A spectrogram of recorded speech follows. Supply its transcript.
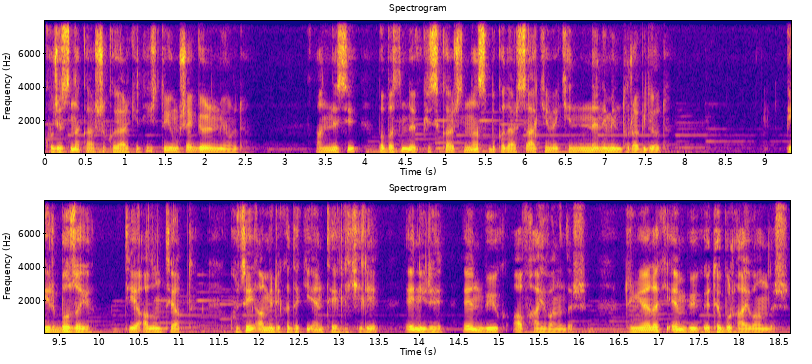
kocasına karşı koyarken hiç de yumuşak görünmüyordu. Annesi babasının öfkesi karşısında nasıl bu kadar sakin ve kendinden emin durabiliyordu? Bir bozayı diye alıntı yaptı. Kuzey Amerika'daki en tehlikeli, en iri, en büyük av hayvanıdır. Dünyadaki en büyük ötebur hayvandır.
